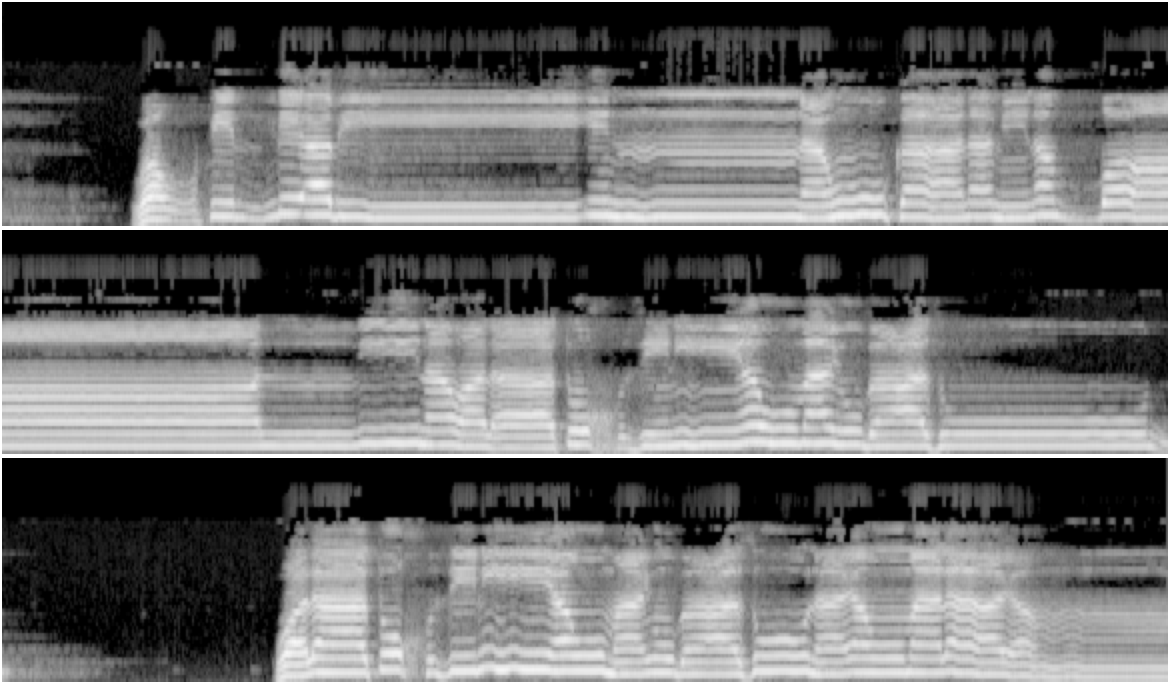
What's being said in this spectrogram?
واغفر لأبي إنه كان من الضالين ولا تخزني يوم يبعثون ولا تخزني يوم يبعثون يوم لا ينفع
